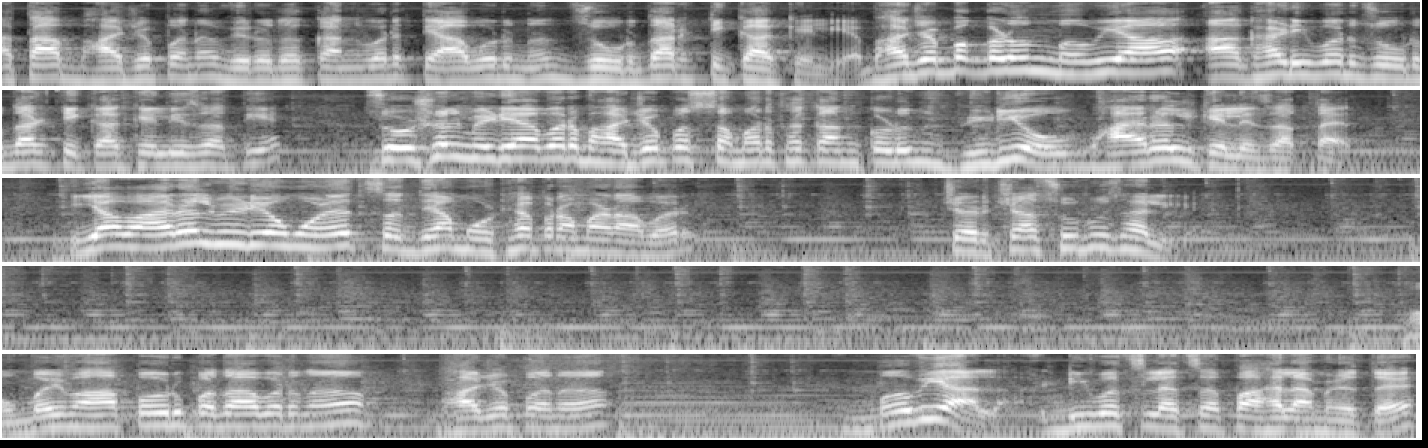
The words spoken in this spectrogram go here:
आता भाजपनं विरोधकांवर त्यावरून जोरदार टीका केली आहे भाजपकडून मविया आघाडीवर जोरदार टीका केली जाते सोशल मीडियावर भाजप समर्थकांकडून व्हिडिओ व्हायरल केले जात आहेत या व्हायरल व्हिडिओमुळेच सध्या मोठ्या प्रमाणावर चर्चा सुरू झाली आहे. मुंबई महापौर पदावरनं भाजपनं मवियाला डिवचल्याचं पाहायला मिळतंय.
